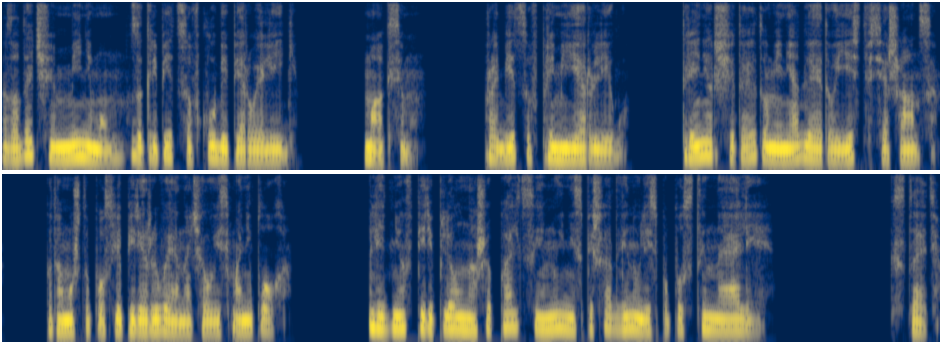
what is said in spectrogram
Задача минимум — закрепиться в клубе первой лиги. Максимум — пробиться в премьер-лигу. Тренер считает, у меня для этого есть все шансы, потому что после перерыва я начал весьма неплохо. Леднев переплел наши пальцы, и мы не спеша двинулись по пустынной аллее. Кстати,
